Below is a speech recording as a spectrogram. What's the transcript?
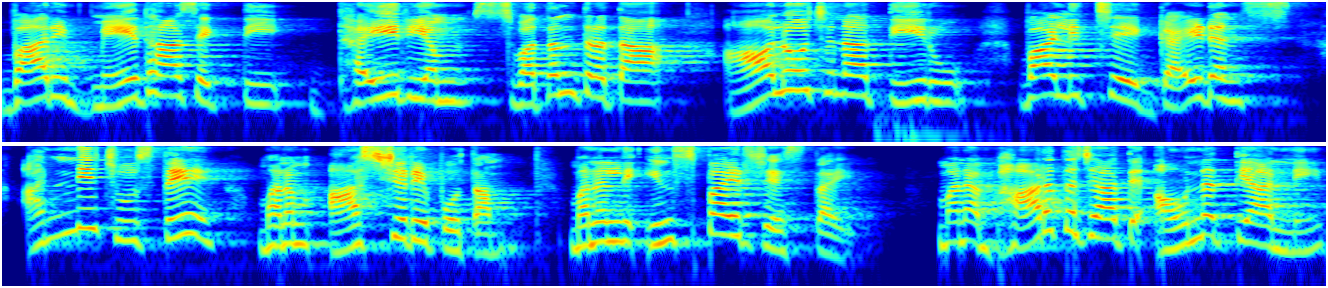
వారి మేధాశక్తి ధైర్యం స్వతంత్రత ఆలోచన తీరు వాళ్ళిచ్చే గైడెన్స్ అన్నీ చూస్తే మనం ఆశ్చర్యపోతాం మనల్ని ఇన్స్పైర్ చేస్తాయి. మన భారత జాతి ఔన్నత్యాన్ని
